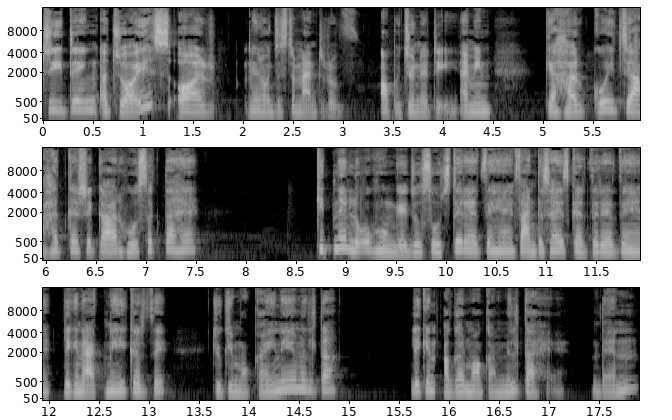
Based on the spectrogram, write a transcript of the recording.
चीटिंग अ चॉइस और you know just a matter of opportunity I mean क्या हर कोई चाहत का शिकार हो सकता है? कितने लोग होंगे जो सोचते रहते हैं फैंटिसाइज करते रहते हैं, लेकिन एक्ट नहीं करते, क्योंकि मौका ही नहीं मिलता। लेकिन अगर मौका मिलता है देन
